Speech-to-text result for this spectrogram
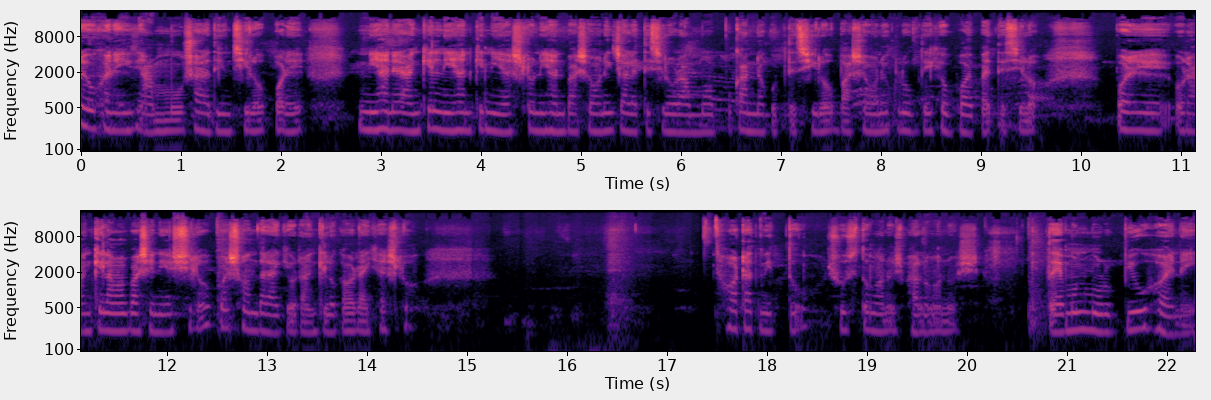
পরে ওখানেই আম্মু সারাদিন ছিল, পরে নিহানের আঙ্কেল নিহানকে নিয়ে আসলো। নিহান বাসায় অনেক জ্বালাইতেছিল, ওর আম্মু আব্বু কান্না করতেছিল, বাসায় অনেক লোক দেখে ভয় পাইতেছিল। পরে ওর আঙ্কেল আমার বাসায় নিয়ে এসেছিল পরে সন্ধ্যার আগে ওর আঙ্কেল ওকে আবার রেখে আসলো। হঠাৎ মৃত্যু, সুস্থ মানুষ, ভালো মানুষ, তো এমন মুরব্বীও হয় নাই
